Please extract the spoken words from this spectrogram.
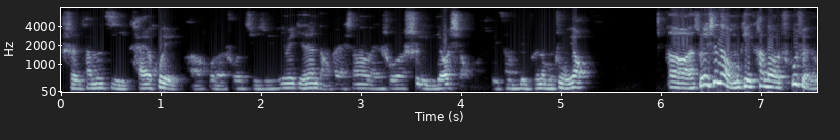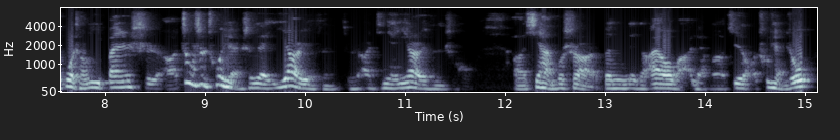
是他们自己开会啊，或者说其实因为第三党派相对来说势力比较小，所以他们并不是那么重要。呃，所以现在我们可以看到初选的过程一般是啊，正式初选是在一二月份，就是二今年一二月份的时候啊，新罕布什尔跟那个艾奥瓦两个最早的初选州，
